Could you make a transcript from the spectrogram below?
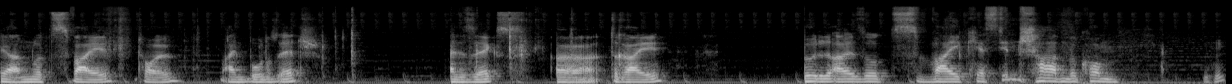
Ja, nur zwei. Toll. Ein Bonus-Edge. Eine 6. Äh, 3. Würde also zwei Kästchen Schaden bekommen. Mhm.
